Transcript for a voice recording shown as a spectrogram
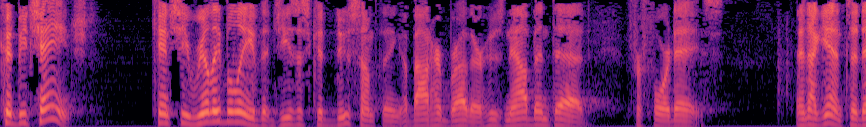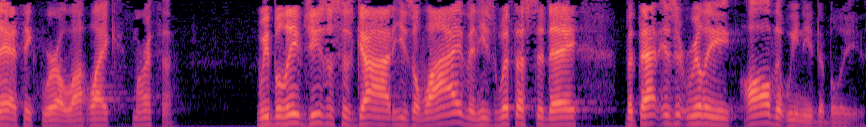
could be changed. Can she really believe that Jesus could do something about her brother who's now been dead for four days? And again, today I think we're a lot like Martha. We believe Jesus is God, He's alive, and He's with us today, but that isn't really all that we need to believe.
